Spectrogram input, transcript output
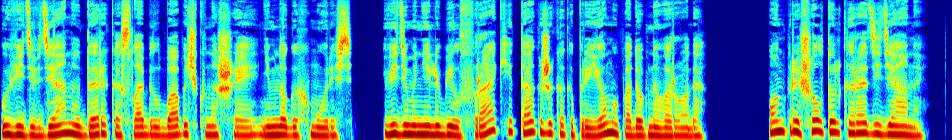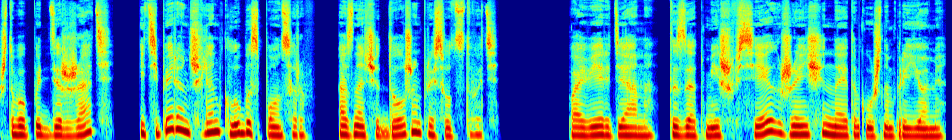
Увидев Диану, Дерек ослабил бабочку на шее, немного хмурясь. Видимо, не любил фраки, так же, как и приемы подобного рода. Он пришел только ради Дианы, чтобы поддержать, и теперь он член клуба спонсоров, а значит, должен присутствовать. Поверь, Диана, ты затмишь всех женщин на этом скучном приеме.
